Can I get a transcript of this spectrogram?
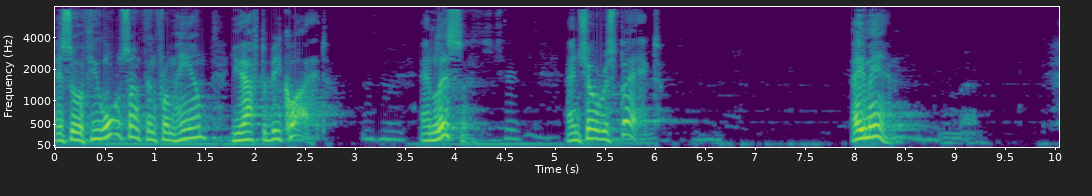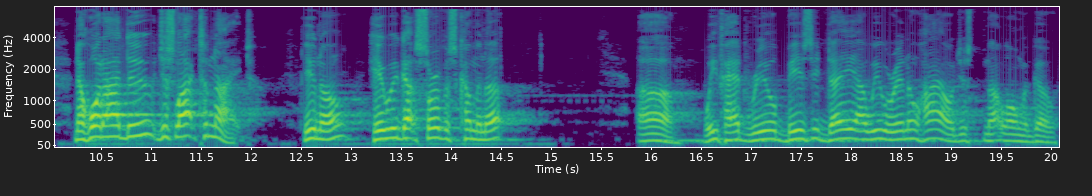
And so if you want something from him, you have to be quiet mm-hmm. and listen and show respect. Amen. Now, what I do, just like tonight, you know, here we've got service coming up. Uh, we've had real busy day. I, we were in Ohio just not long ago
